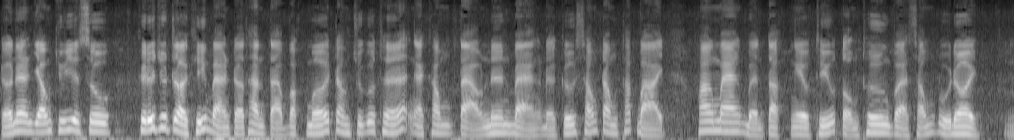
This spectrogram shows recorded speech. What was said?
Trở nên giống Chúa Giêsu khi Đức Chúa Trời khiến bạn trở thành tạo vật mới trong Chúa Cứu Thế, Ngài không tạo nên bạn để cứ sống trong thất bại, hoang mang, bệnh tật, nghèo thiếu, tổn thương và sống đùi đời. Ừ.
